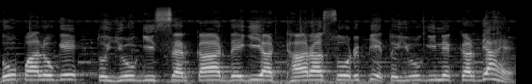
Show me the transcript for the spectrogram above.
दो पालोगे तो योगी सरकार देगी अठारह सौ रुपये। तो योगी ने कर दिया है।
